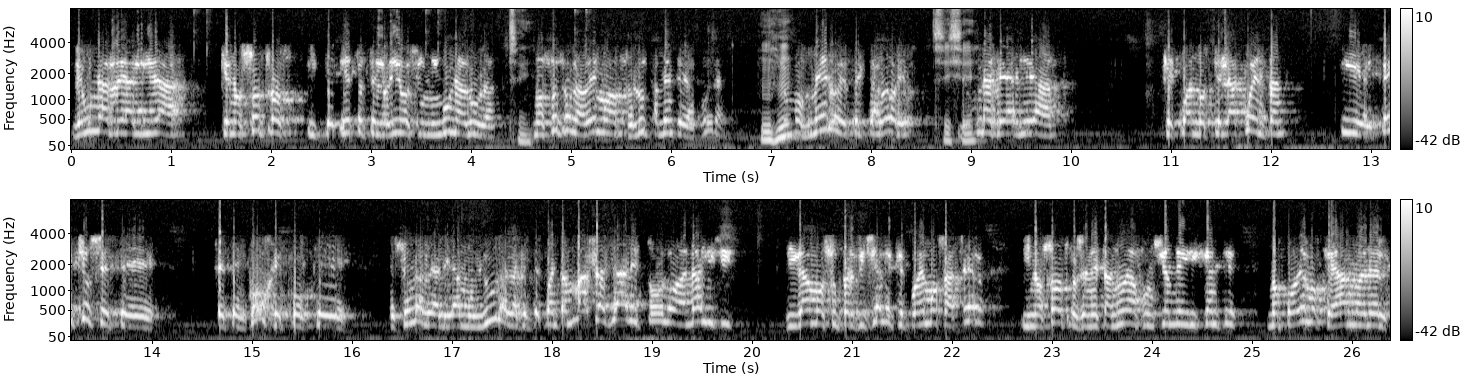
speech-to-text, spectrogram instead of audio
de una realidad que nosotros, y esto te lo digo sin ninguna duda, nosotros la vemos absolutamente de afuera. Somos meros espectadores de una realidad que cuando te la cuentan y el pecho se te, se te encoge porque es una realidad muy dura la que te cuentan, más allá de todos los análisis, digamos, superficiales que podemos hacer y nosotros en esta nueva función de dirigentes no podemos quedarnos en el,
